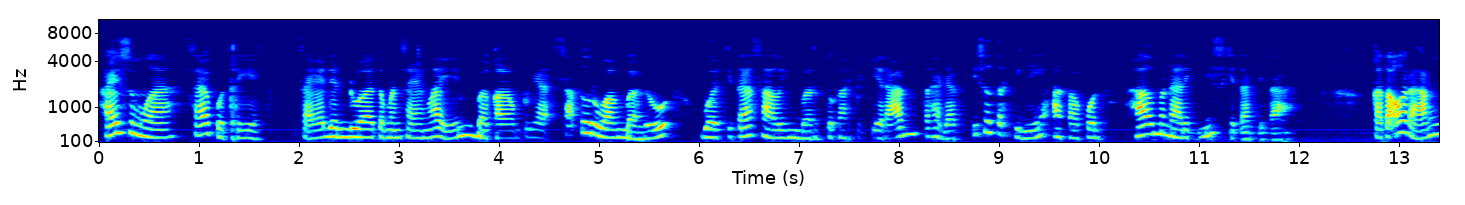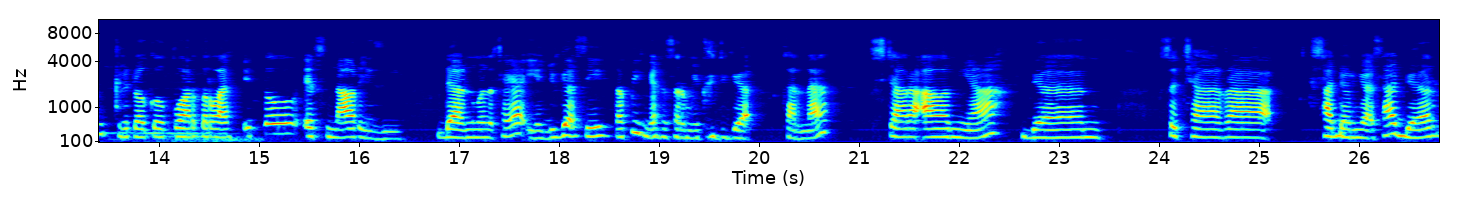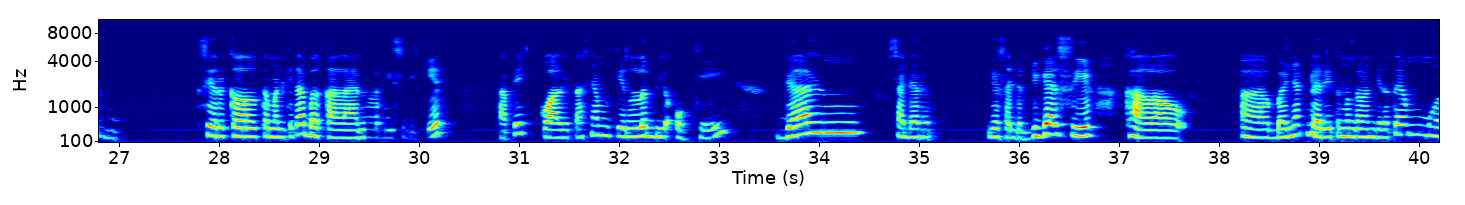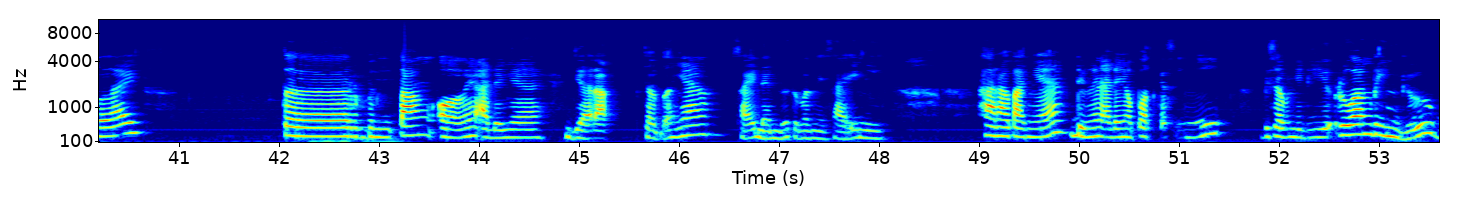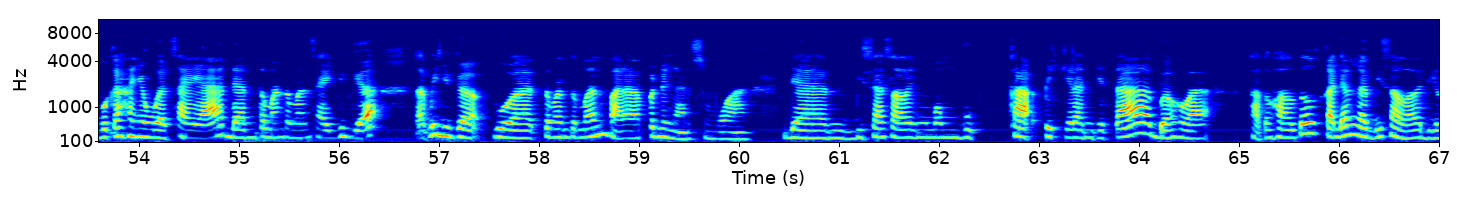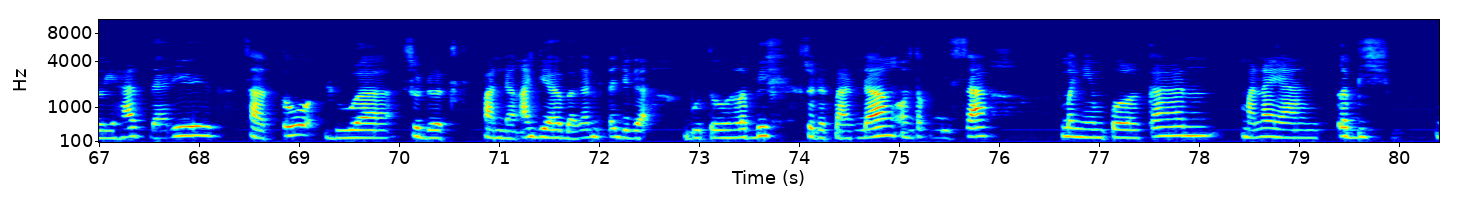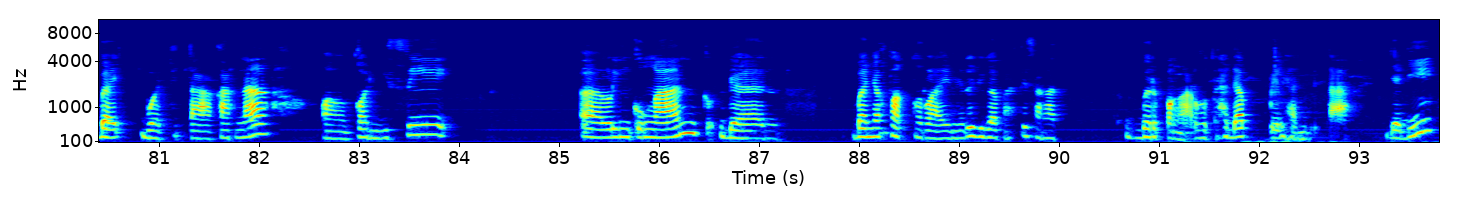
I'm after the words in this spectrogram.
Hai semua, saya Putri. Saya dan dua teman saya yang lain bakalan punya satu ruang baru buat kita saling bertukar pikiran terhadap isu terkini ataupun hal menarik di sekitar kita. Kata orang, critical quarter life itu it's not easy. Dan menurut saya iya juga sih, tapi nggak seserem itu juga. Karena secara alamiah dan secara sadar nggak sadar, circle teman kita bakalan lebih sedikit, tapi kualitasnya mungkin lebih oke. Okay, dan sadar nggak sadar juga sih kalau uh, banyak dari teman-teman kita tuh yang mulai terbentang oleh adanya jarak. Contohnya saya dan dua teman saya ini. Harapannya dengan adanya podcast ini bisa menjadi ruang ringgu bukan hanya buat saya dan teman-teman saya juga, tapi juga buat teman-teman para pendengar semua. Dan bisa saling membuka pikiran kita bahwa satu hal tuh kadang nggak bisa loh dilihat dari satu dua sudut pandang aja. Bahkan kita juga butuh lebih sudut pandang untuk bisa menyimpulkan mana yang lebih baik buat kita karena uh, kondisi uh, lingkungan dan banyak faktor lain itu juga pasti sangat berpengaruh terhadap pilihan kita. Jadi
